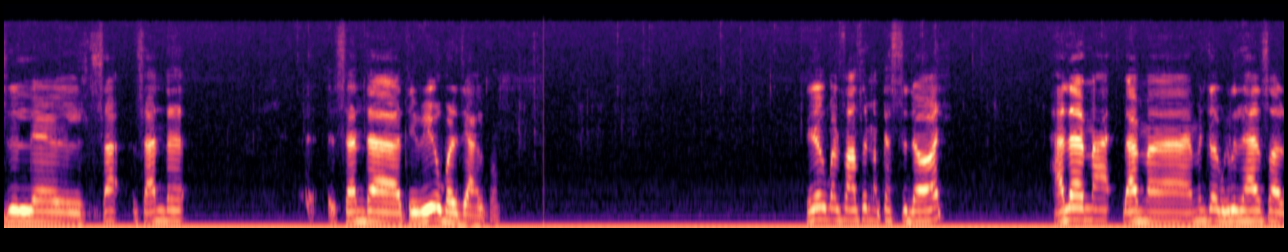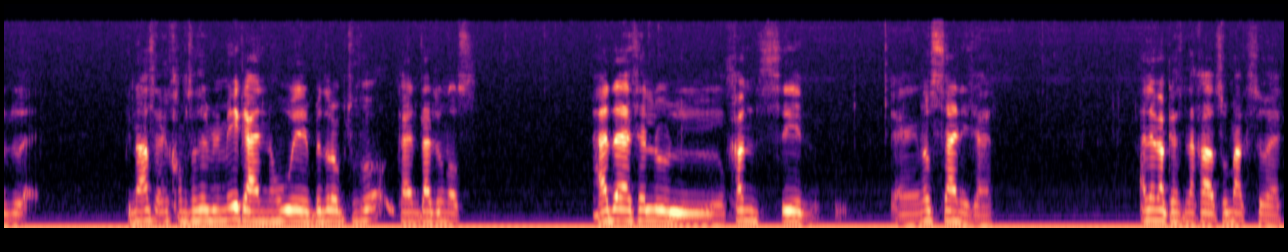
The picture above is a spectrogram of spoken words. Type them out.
السا- ساندا ساندا تي في وبرجع لكم يقبل الفاصل مكس دول. هذا مع لما عملت الابجريد هذا صار بناقص خمسة بالمية كان هو بيضرب فوق كان تلاتة ونص. هذا شلوا الخمسين يعني نص ثانية كان أنا مكسنا خلاص هو مكسه هيك.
